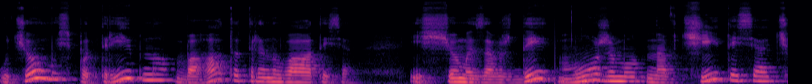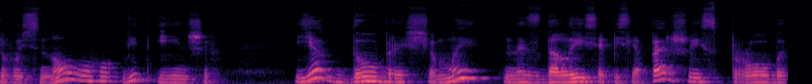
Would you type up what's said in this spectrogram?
у чомусь потрібно багато тренуватися, і що ми завжди можемо навчитися чогось нового від інших. Як добре, що ми не здалися після першої спроби,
